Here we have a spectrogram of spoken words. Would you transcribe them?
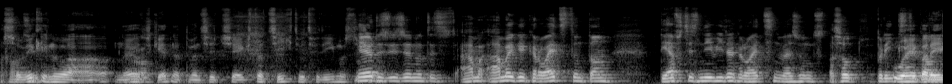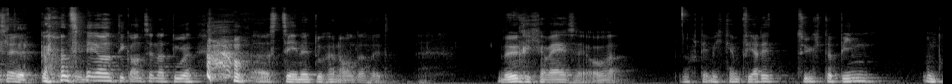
So Also wirklich nur, ein, naja, das geht nicht. Wenn es jetzt extra Zicht wird für die, musst du Ja, das ist ja nur das einmal, einmal gekreuzt und dann darfst du es nie wieder kreuzen, weil sonst Also bringst du die ganze, ganze, ja, die ganze Natur-Szene durcheinander halt. Möglicherweise, aber nachdem ich kein Pferdezüchter bin und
